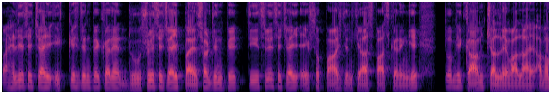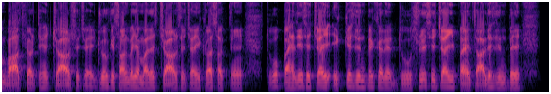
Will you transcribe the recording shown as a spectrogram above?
पहली सिंचाई 21 दिन पे करें, दूसरी सिंचाई पैंसठ दिन पे, तीसरी सिंचाई 105 दिन के आसपास करेंगे तो भी काम चलने वाला है। अब हम बात करते हैं चार सिंचाई। जो किसान भाई हमारे चार सिंचाई कर सकते हैं तो वो पहली सिंचाई 21 दिन पे करें, दूसरी सिंचाई 45 दिन पे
